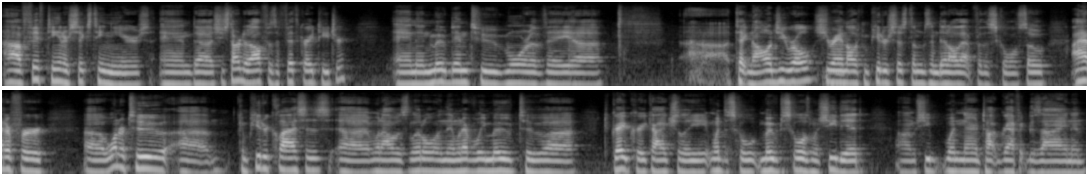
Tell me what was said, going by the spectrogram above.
uh, 15 or 16 years, and uh, she started off as a fifth grade teacher, and then moved into more of a uh, uh, technology role. She ran all the computer systems and did all that for the school. So I had her for uh, one or two uh, computer classes uh, when I was little, and then whenever we moved to uh, to Grape Creek, I actually went to school, moved to schools when she did. Um, she went in there and taught graphic design and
